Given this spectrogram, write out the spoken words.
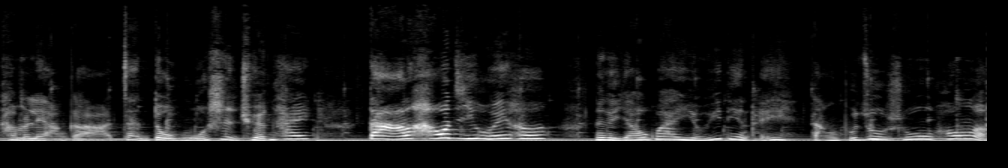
他们两个啊，战斗模式全开，打了好几回合，那个妖怪有一点哎，挡不住孙悟空了，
